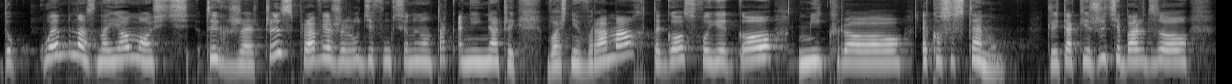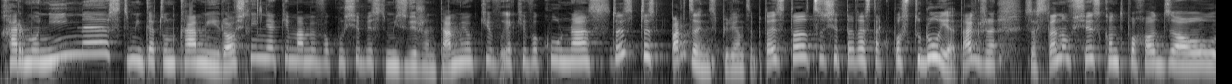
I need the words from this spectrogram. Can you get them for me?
Dogłębna znajomość tych rzeczy sprawia, że ludzie funkcjonują tak, a nie inaczej, właśnie w ramach tego swojego mikroekosystemu. Czyli takie życie bardzo harmonijne z tymi gatunkami roślin, jakie mamy wokół siebie, z tymi zwierzętami, jakie, wokół nas. To jest, to jest bardzo inspirujące, bo to jest to, co się teraz tak postuluje, tak? że zastanów się, skąd pochodzą,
